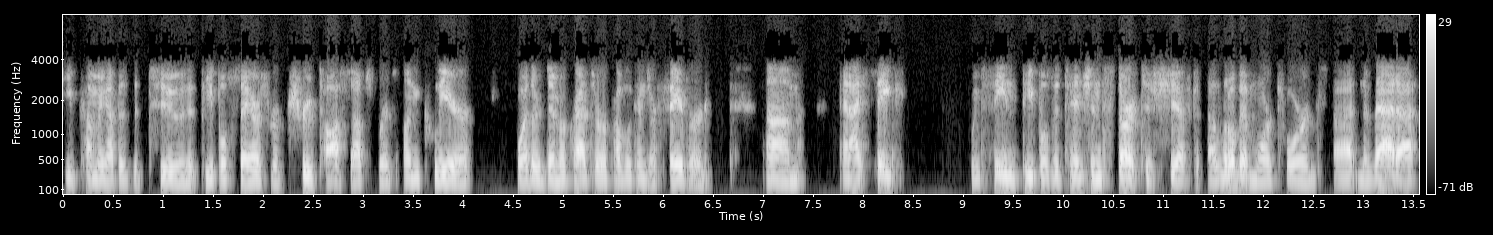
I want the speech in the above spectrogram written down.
keep coming up as the two that people say are sort of true toss ups where it's unclear whether Democrats or Republicans are favored. Um, and I think we've seen people's attention start to shift a little bit more towards uh, Nevada,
